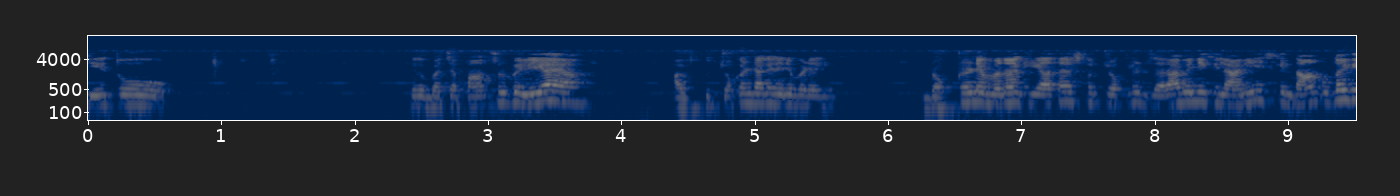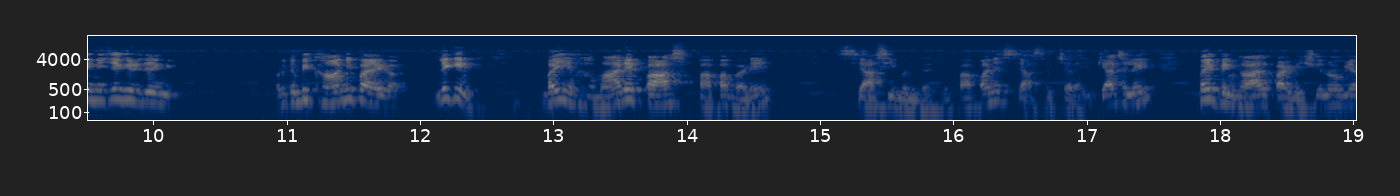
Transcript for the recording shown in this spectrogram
ये तो ये तो बच्चा पाँच सौ रुपये ले आया। अब इसको चॉकलेट डाके देनी पड़ेगी। डॉक्टर ने मना किया था, इसको चॉकलेट ज़रा भी नहीं खिलानी इसके दांत उधर के नीचे गिर जाएँगे। और कभी खा नहीं पाएगा। लेकिन, भाई, हमारे पास पापा बड़े सियासी बंदे थे। पापा ने सियासत चलाई। क्या चलाई? भाई, बंगाल पार्टीशन हो गया।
